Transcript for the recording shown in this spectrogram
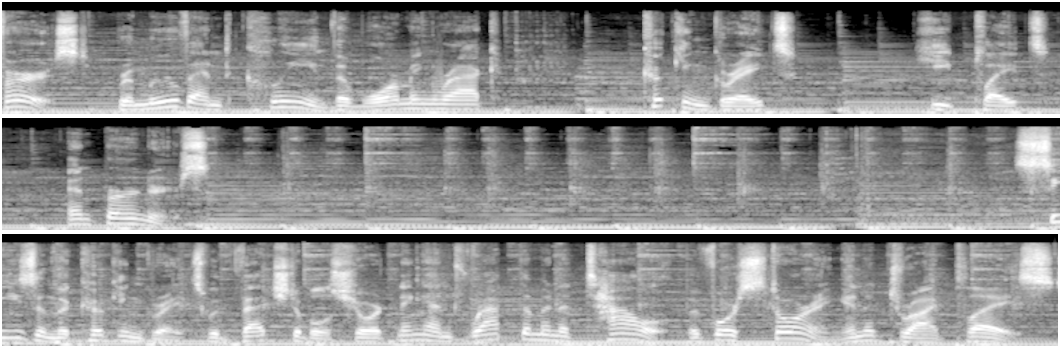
First, remove and clean the warming rack, cooking grates, heat plates, and burners. Season the cooking grates with vegetable shortening and wrap them in a towel before storing in a dry place.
